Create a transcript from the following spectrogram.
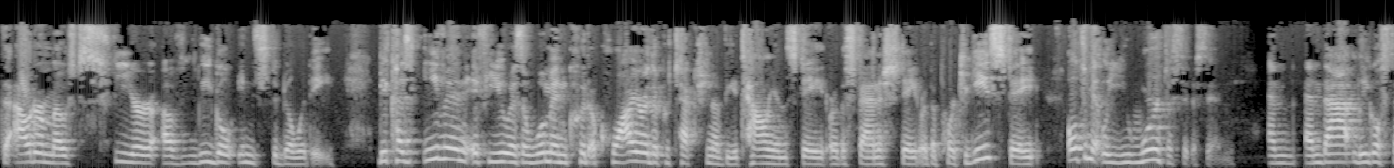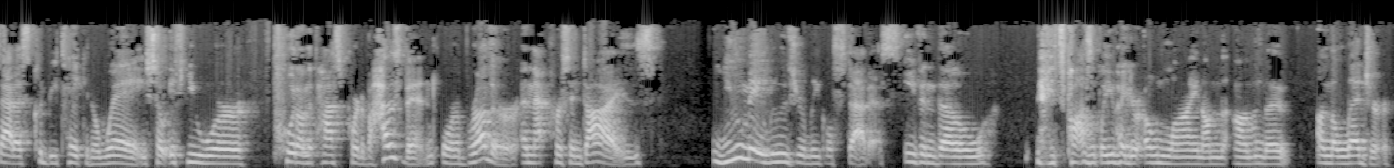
the outermost sphere of legal instability. Because even if you as a woman could acquire the protection of the Italian state or the Spanish state or the Portuguese state, ultimately you weren't a citizen and and that legal status could be taken away. So if you were put on the passport of a husband or a brother and that person dies, you may lose your legal status, even though it's possible you had your own line on the on the on the ledger.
